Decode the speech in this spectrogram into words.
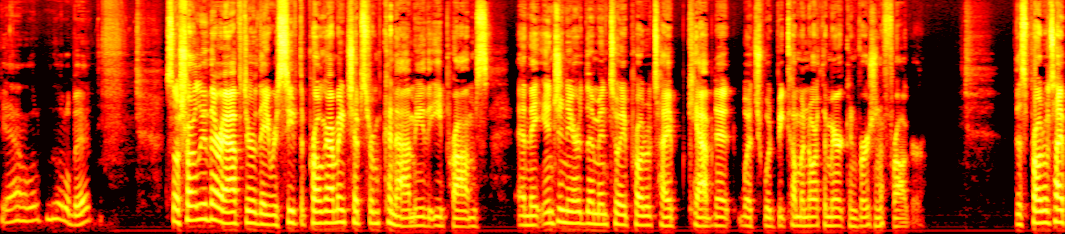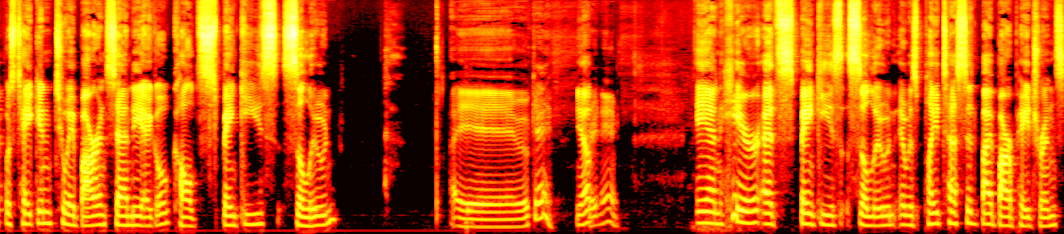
yeah, a little, a little bit. So shortly thereafter, they received the programming chips from Konami, the EPROMs, and they engineered them into a prototype cabinet, which would become a North American version of Frogger. This prototype was taken to a bar in San Diego called Spanky's Saloon. Uh, okay. Yep. Great name. And here at Spanky's Saloon, it was play tested by bar patrons,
